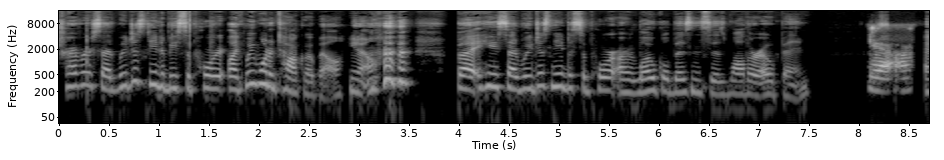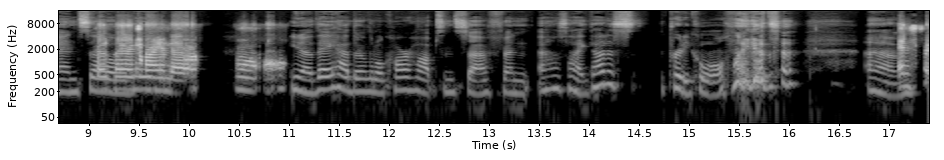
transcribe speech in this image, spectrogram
Trevor said, we just need to be support. Like, we wanted Taco Bell, you know? but he said, we just need to support our local businesses while they're open. Yeah. And so they're trying to, you know, they had their little car hops and stuff. And I was like, that is pretty cool. like, it's, um, and so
